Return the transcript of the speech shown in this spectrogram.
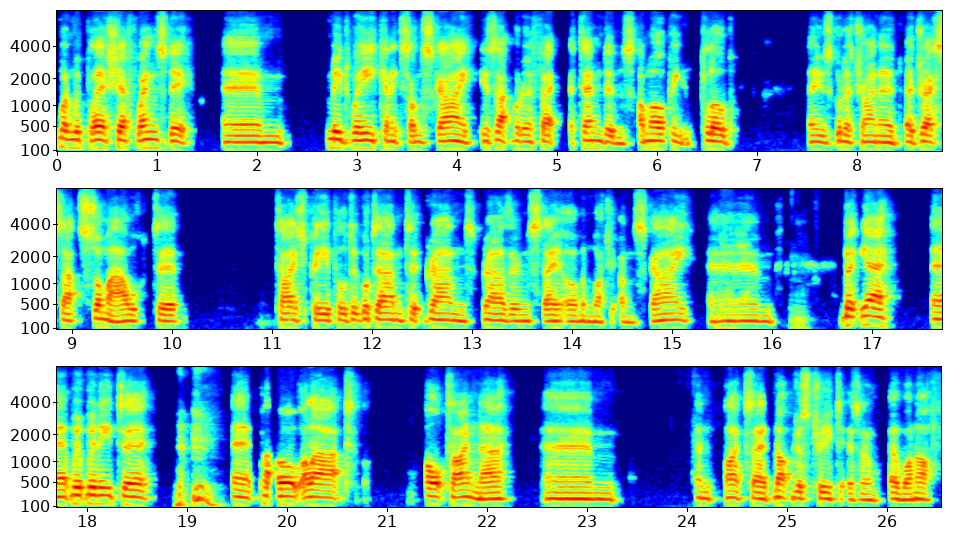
when we play Sheff Wednesday, um, midweek and it's on Sky, is that going to affect attendance? I'm hoping club is going to try and address that somehow to entice people to go down to Grand rather than stay at home and watch it on Sky. Um, yeah. But yeah, uh, we, we, need to uh, all out all time now. Um, and like I said, not just treat it as a, a one-off.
